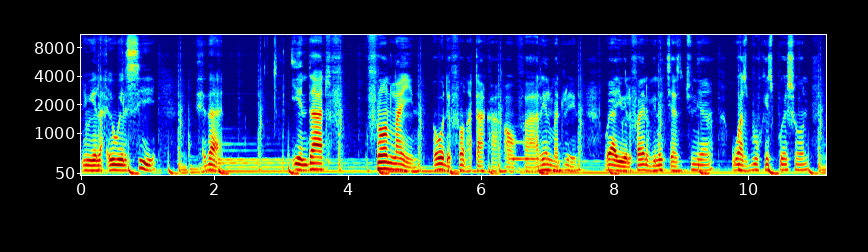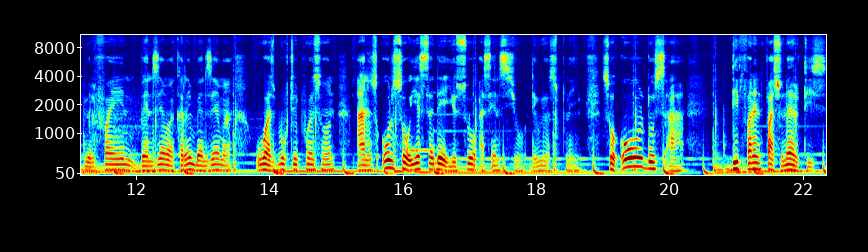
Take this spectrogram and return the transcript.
will you will see that in that front line or the front attacker of uh, Real Madrid, where you will find Vinicius Junior, who has booked his position. You will find Benzema, Karim Benzema, who has booked his position. And also, yesterday you saw Asensio, the way he was playing. So, all those are different personalities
